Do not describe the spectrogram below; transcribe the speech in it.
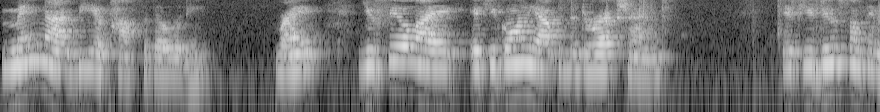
may not be a possibility, right? You feel like if you go in the opposite direction, if you do something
